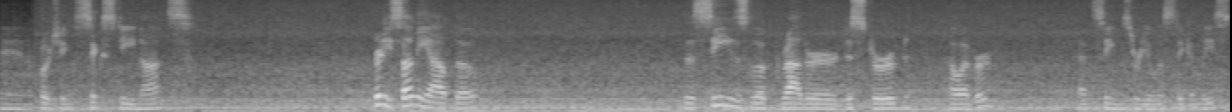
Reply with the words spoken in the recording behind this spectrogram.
And approaching 60 knots. Pretty sunny out though. The seas look rather disturbed, however. That seems realistic at least.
